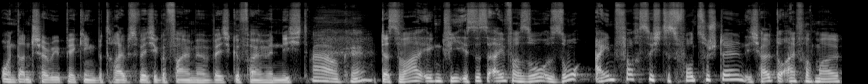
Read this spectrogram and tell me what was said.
und dann Cherry-Picking betreibst, welche gefallen mir, welche gefallen mir nicht. Ah, okay. Das war irgendwie, ist es einfach so, so einfach, sich das vorzustellen. Ich halte doch einfach mal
